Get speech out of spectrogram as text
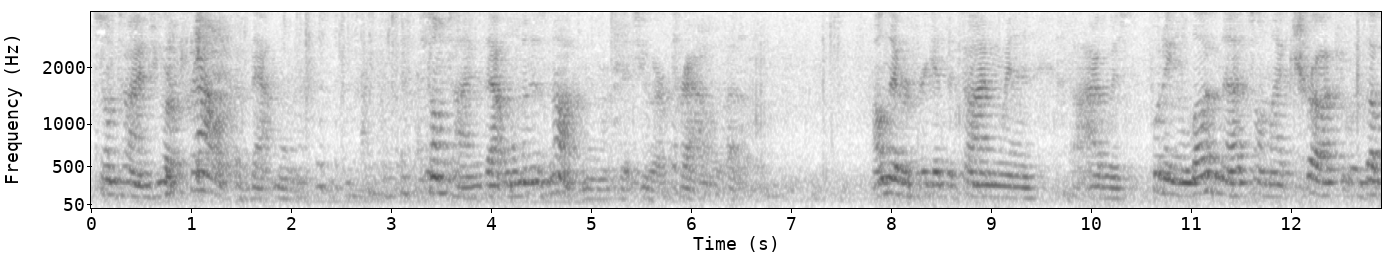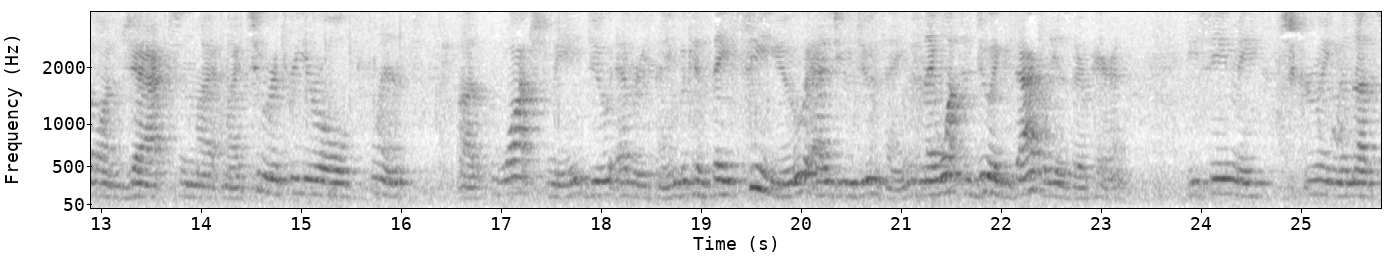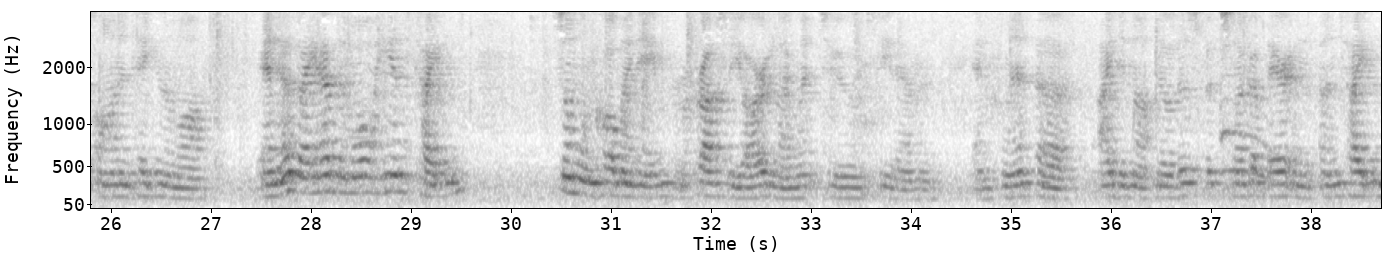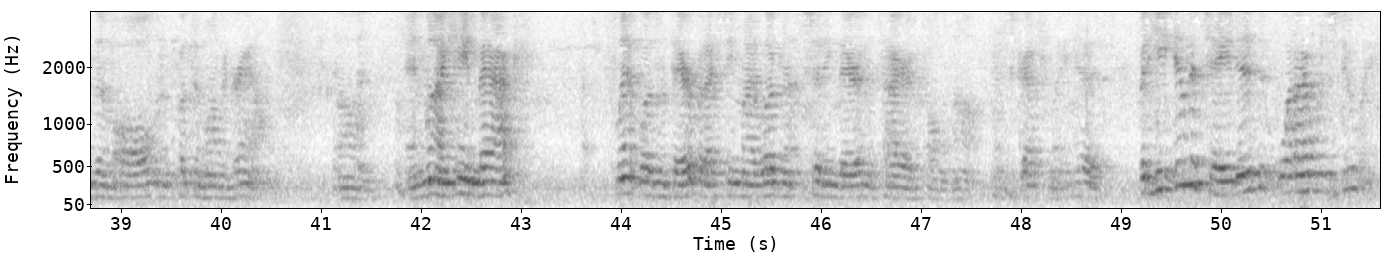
Sometimes you are proud of that moment. Sometimes that moment is not a moment that you are proud of. I'll never forget the time when I was putting lug nuts on my truck. It was up on jacks, and my, my two or three year old Flint uh, watched me do everything because they see you as you do things and they want to do exactly as their parent. He's seen me screwing the nuts on and taking them off. And as I had them all hand tightened, someone called my name from across the yard and I went to see them. And, and Flint, uh, I did not know this, but snuck up there and untightened them all and put them on the ground. Um, and when I came back, Flint wasn't there, but I see my lug nut sitting there and the tire had fallen off. I scratched my head. But he imitated what I was doing.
